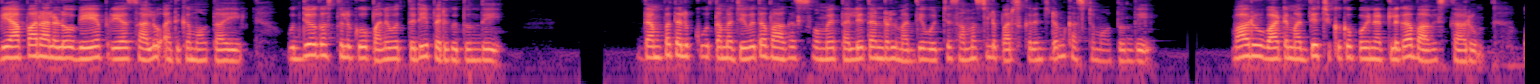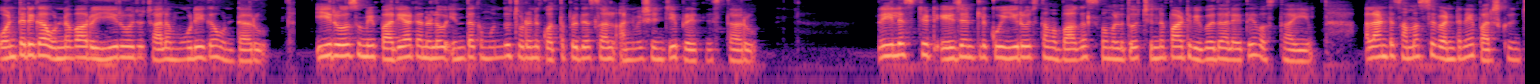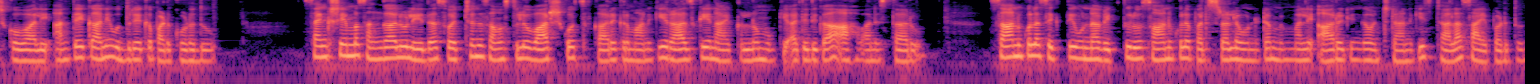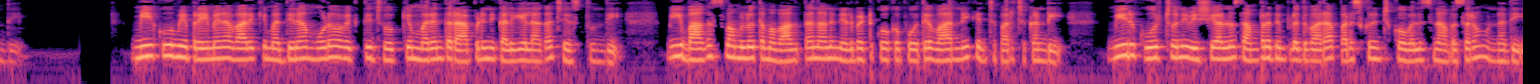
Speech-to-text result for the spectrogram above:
వ్యాపారాలలో వ్యయ ప్రయాసాలు అధికమవుతాయి. ఉద్యోగస్తులకు పని ఒత్తిడి పెరుగుతుంది. దంపతులకు తమ జీవిత భాగస్వామి తల్లిదండ్రుల మధ్య వచ్చే సమస్యలు పరిష్కరించడం కష్టమవుతుంది. వారు వాటి మధ్య చిక్కుకుపోయినట్లుగా భావిస్తారు. ఒంటరిగా ఉన్నవారు ఈ రోజు చాలా మూడీగా ఉంటారు. ఈ రోజు మీ పర్యటనలో ఇంతకు ముందు చూడని కొత్త ప్రదేశాలను అన్వేషించి ప్రయత్నిస్తారు. రియల్ ఎస్టేట్ ఏజెంట్లకు ఈ రోజు తమ భాగస్వాములతో చిన్నపాటి విభేదాలైతే వస్తాయి. అలాంటి సమస్య వెంటనే పరిష్కరించుకోవాలి. అంతేకాని ఉద్రేకపడకూడదు సంక్షేమ సంఘాలు లేదా స్వచ్ఛంద సంస్థలు వార్షికోత్సవ కార్యక్రమానికి రాజకీయ నాయకులను ముఖ్య అతిథిగా ఆహ్వానిస్తారు. సానుకూల శక్తి ఉన్న వ్యక్తులు సానుకూల పరిసరాల్లో ఉండటం మిమ్మల్ని ఆరోగ్యంగా ఉంచడానికి చాలా సాయపడుతుంది. మీకు మీ ప్రేమైన వారికి మధ్యన మూడవ వ్యక్తి జోక్యం మరింత రాపిడిని కలిగేలాగా చేస్తుంది. మీ భాగస్వాములు తమ వాగ్దానాన్ని నిలబెట్టుకోకపోతే వారిని కించపరచకండి. మీరు కూర్చొని విషయాలను సంప్రదింపుల ద్వారా పరిష్కరించుకోవలసిన అవసరం ఉన్నది.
